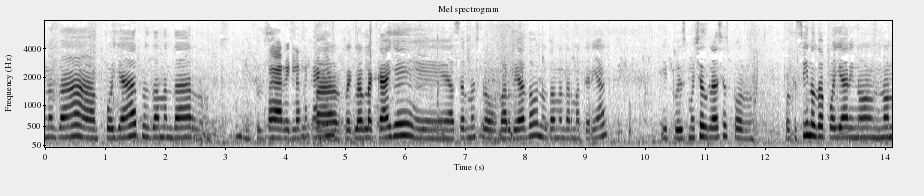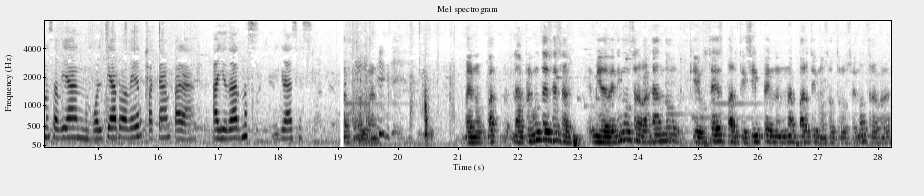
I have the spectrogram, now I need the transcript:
Nos va a apoyar, nos va a mandar pues, para arreglar la calle. Para arreglar la calle, eh, hacer nuestro bardeado, nos va a mandar material. Y pues muchas gracias por, porque sí nos va a apoyar y no, no nos habían volteado a ver para acá para ayudarnos. Y gracias. Bueno, la pregunta es esa. Mira, venimos trabajando que ustedes participen en una parte y nosotros en otra, ¿verdad?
